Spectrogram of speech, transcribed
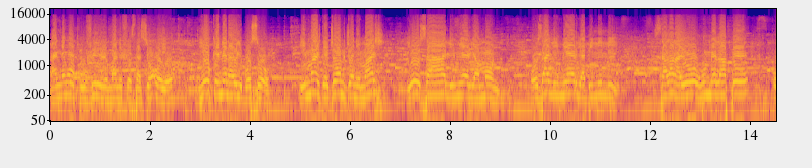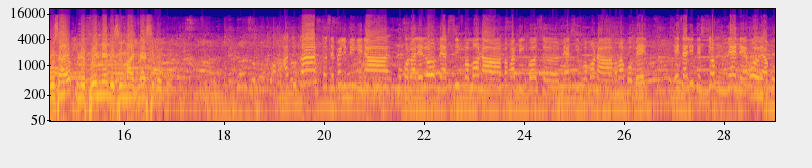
na ndenge ocouvrir manifestation oyo yo okende na yo liboso image de john john image yo oza lumière ya monde oza lumière ya bilili zala na yo wumela mpe oza le premier des images merci beaucoup En tout cas, tosepeli mingi na mokolo ya lelo. Merci vraiment na papa Big Boss, euh, merci vraiment na mama Bobet. Ezali décision munene oyo ya ko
